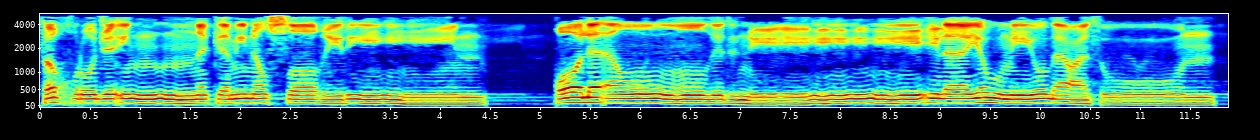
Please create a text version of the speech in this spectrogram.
فاخرج إنك من الصاغرين. قال أنظرني إلى يوم يبعثون.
